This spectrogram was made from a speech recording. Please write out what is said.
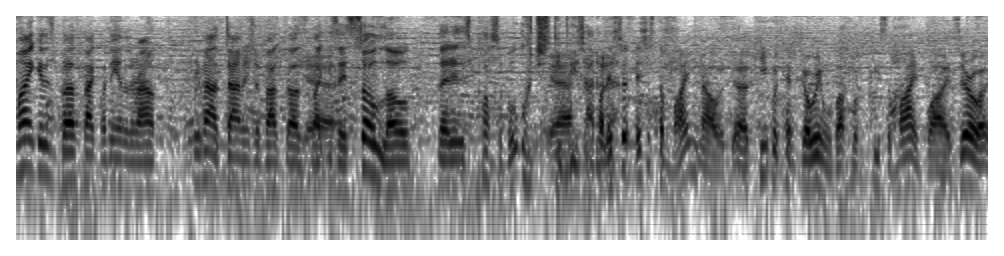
might get his burst back by the end of the round. The amount of damage that Valk does, like you say, is so low that it is possible. Ooh, just Yeah, DP's out but of it's just, it's just a mind now. Uh, Kiba can go in with, with peace of mind, while Zero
